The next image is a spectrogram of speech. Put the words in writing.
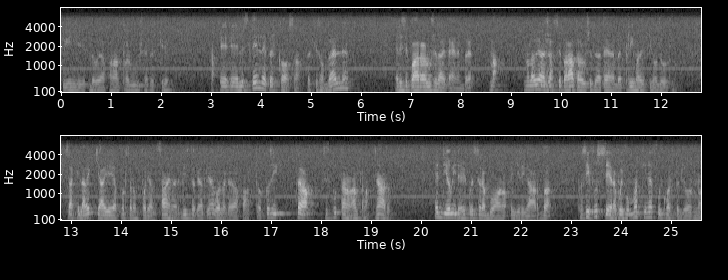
quindi doveva fare un'altra luce perché... Ah, e, e, le stelle per cosa? Perché sono belle? E risepara la luce dalle tenebre. Ma non l'aveva già separata la luce dalle tenebre prima del primo giorno? Sa che la vecchiaia gli ha portato un po' di Alzheimer, visto che è la prima cosa che aveva fatto. Così, però, si sputtana un'altra mattinata. E Dio vide che questo era buono e gli rigarba Così fu sera, poi fu mattina e fu il quarto giorno,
